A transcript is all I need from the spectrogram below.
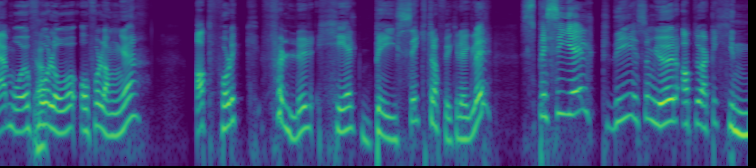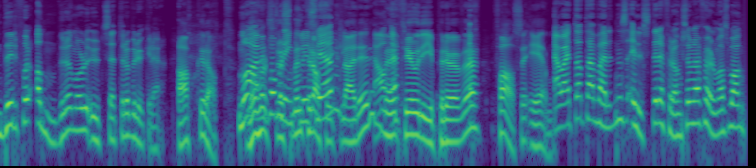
Jeg må jo få Ja. lov å, forlange at folk følger helt basic trafikkregler. Spesielt de som gjør at du er til hinder for andre når du utsetter og bruker det. Akkurat. Nå hørtes på du som en trafikklærer Ja, med teoriprøve fase 1. Jeg veit at det er verdens eldste referanse, men jeg føler meg som han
